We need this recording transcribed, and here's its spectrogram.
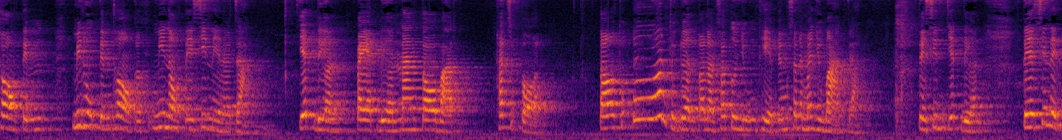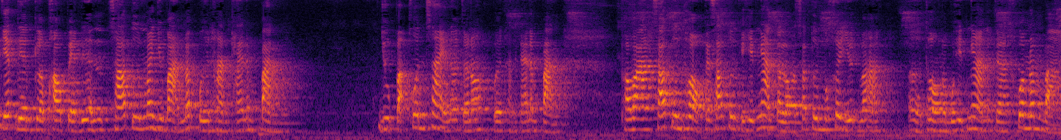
ทองเต็มมีลูกเต็มท้องก็มีน้องเตซินนี่แหละจ้ะเจ็ดเดือนแปดเดือนนางต่อบัตรพาสปอร์ตต่อทุกเดือนทุกเดือนตอนนั้นซาตุนอยู่กรุงเทพยังไม่ใช่มาอยู่บ้านจ้ะเตซินเจ็ดเดือน เตซินในเจ็ดเดือนเกือบเขาแปดเดือนเช้าตูนมาอยู่บ้านมาเปิดหานขายน้ำปั่นอยู่ปะคนใส่เนาะจ้ะเนาะเปิดหานขายน้ำปั่น เพราะว่าสาตุนทองแต่สาตุนก็เฮ็ดงานตลอดสาตุนบ่เคยหยุดว่าเออทองน่ะบ่เฮ็ดงานนะจ๊ะความลำบาก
